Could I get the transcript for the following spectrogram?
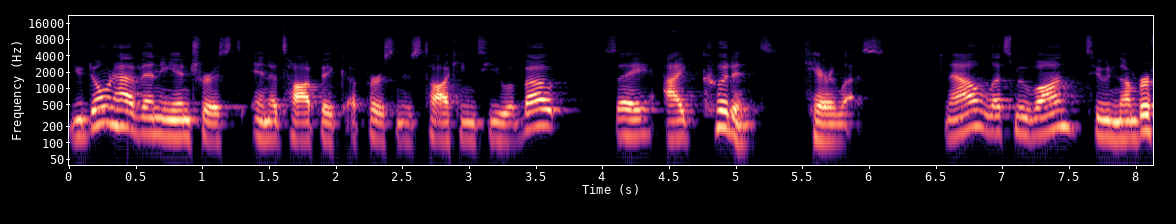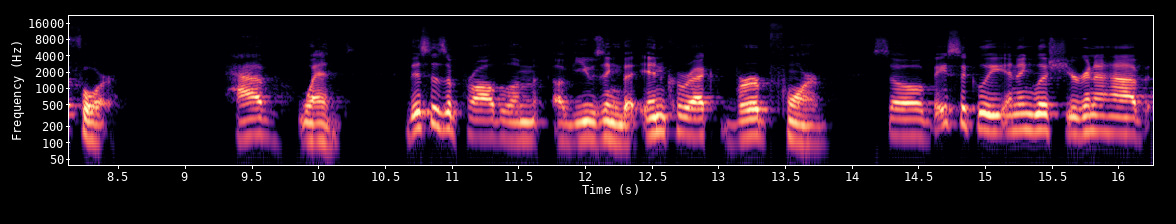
you don't have any interest in a topic a person is talking to you about, say, I couldn't care less. Now let's move on to number four have went. This is a problem of using the incorrect verb form. So basically, in English, you're going to have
